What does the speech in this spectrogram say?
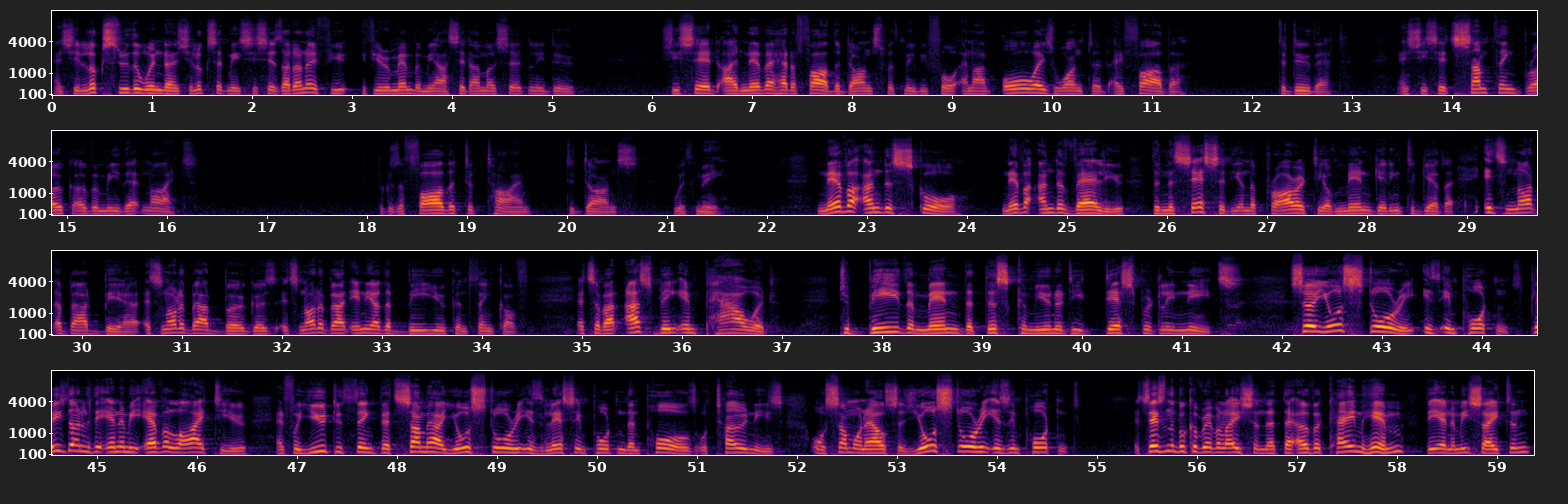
And she looks through the window and she looks at me. She says, I don't know if you, if you remember me. I said, I most certainly do. She said, I never had a father dance with me before, and I've always wanted a father to do that. And she said, Something broke over me that night because a father took time to dance with me. Never underscore, never undervalue the necessity and the priority of men getting together. It's not about beer, it's not about burgers, it's not about any other B you can think of. It's about us being empowered to be the men that this community desperately needs. So, your story is important. Please don't let the enemy ever lie to you and for you to think that somehow your story is less important than Paul's or Tony's or someone else's. Your story is important. It says in the book of Revelation that they overcame him, the enemy, Satan.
